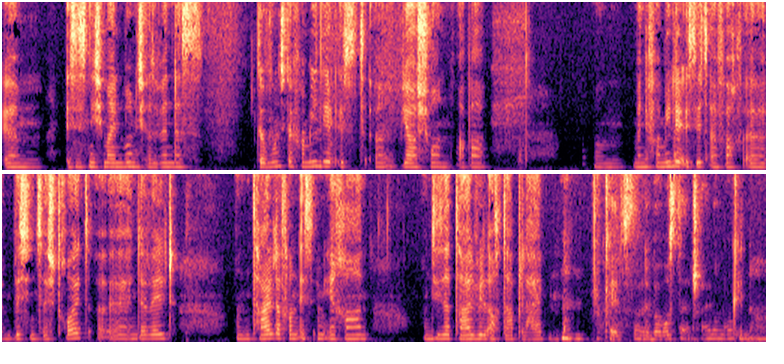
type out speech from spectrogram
ähm, es ist nicht mein Wunsch. Also wenn das der Wunsch der Familie ist, äh, ja schon, aber meine Familie ist jetzt einfach äh, ein bisschen zerstreut äh, in der Welt und ein Teil davon ist im Iran und dieser Teil will auch da bleiben. Mhm. Okay, das ist eine bewusste Entscheidung. Auch. Genau.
